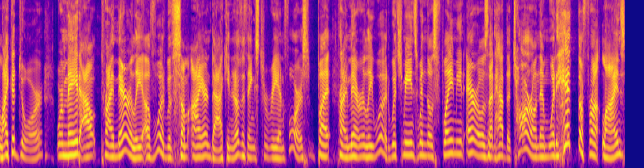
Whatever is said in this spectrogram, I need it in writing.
like a door, were made out primarily of wood with some iron backing and other things to reinforce, but primarily wood, which means when those flaming arrows that have the tar on them would hit the front lines,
